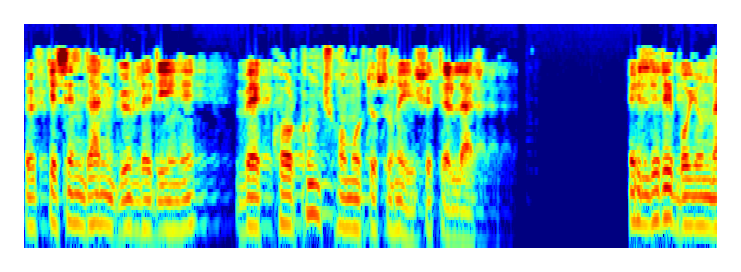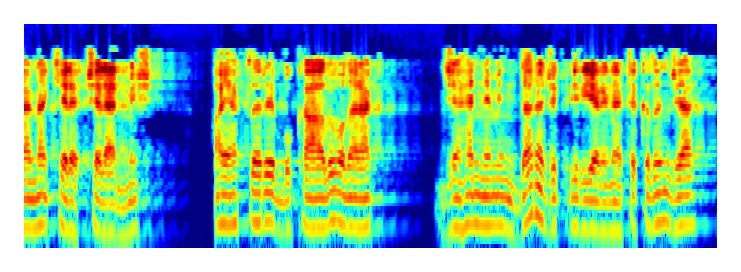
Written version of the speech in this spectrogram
öfkesinden gürlediğini ve korkunç homurtusunu işitirler. Elleri boyunlarına kelepçelenmiş, ayakları bukalı olarak cehennemin daracık bir yerine tıkılınca,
